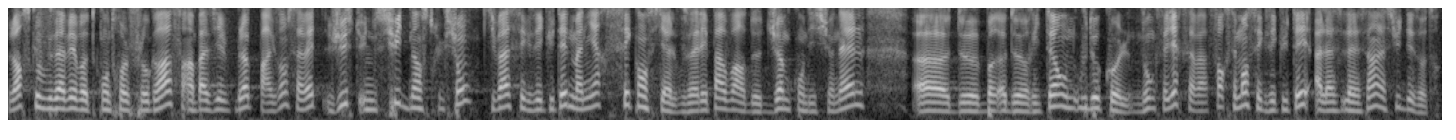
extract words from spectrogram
Lorsque vous avez votre contrôle flow graph, un basic block par exemple, ça va être juste une suite d'instructions qui va s'exécuter de manière séquentielle. Vous n'allez pas avoir de jump conditionnel, euh, de, return ou de call. Donc c'est-à-dire que ça va forcément s'exécuter à à la suite des autres.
